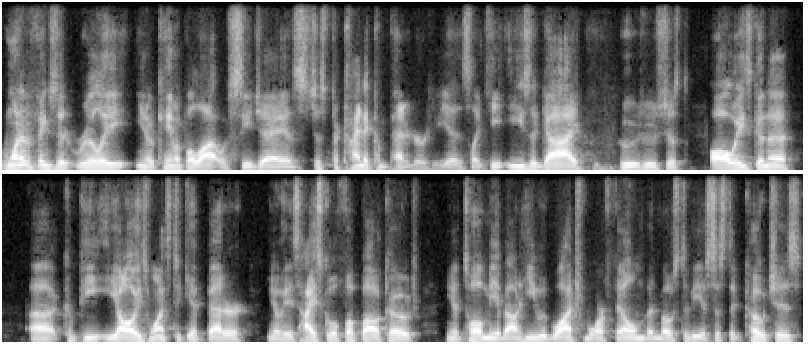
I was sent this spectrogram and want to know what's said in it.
one of the things that really, you know, came up a lot with CJ is just the kind of competitor he is. Like he, he's a guy who who's just always gonna uh, compete. He always wants to get better. You know, his high school football coach, you know, told me about he would watch more film than most of the assistant coaches.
